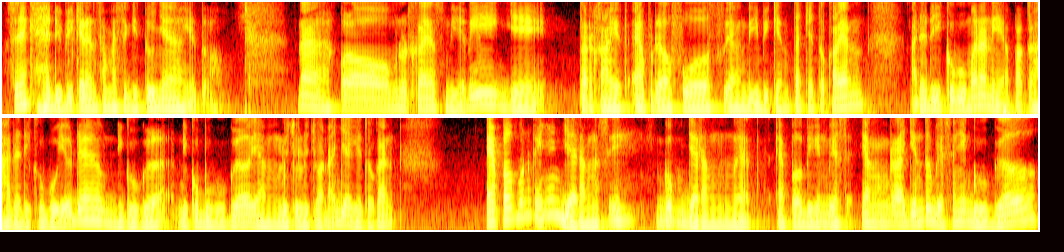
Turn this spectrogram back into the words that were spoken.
maksudnya kayak dipikirin sampai segitunya gitu. Nah kalau menurut kalian sendiri G terkait April Fools yang dibikin tag itu kalian ada di kubu mana nih? Apakah ada di kubu ya udah di Google di kubu Google yang lucu-lucuan aja gitu kan. Apple pun kayaknya jarang sih. Gue jarang ngeliat Apple bikin biasa yang rajin tuh biasanya Google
